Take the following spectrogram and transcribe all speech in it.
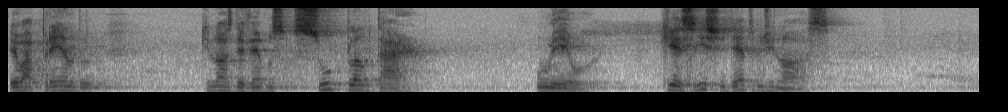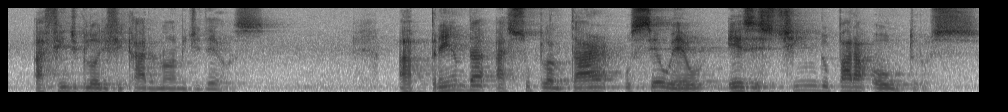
Eu aprendo que nós devemos suplantar o eu que existe dentro de nós, a fim de glorificar o nome de Deus. Aprenda a suplantar o seu eu existindo para outros.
